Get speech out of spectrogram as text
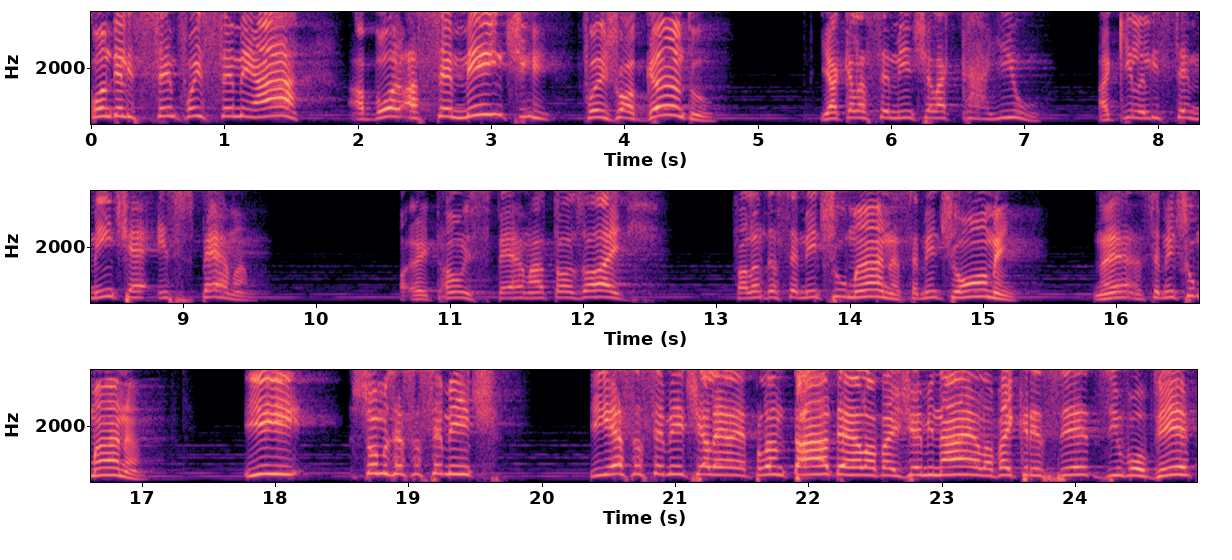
quando ele foi semear, a, a semente foi jogando, e aquela semente ela caiu. Aquilo ali, semente é esperma. Então, espermatozoide. Falando da semente humana, semente homem, né? semente humana. E somos essa semente. E essa semente ela é plantada, ela vai germinar, ela vai crescer, desenvolver.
